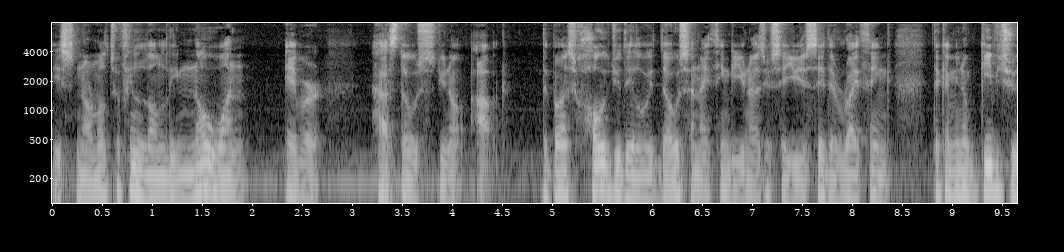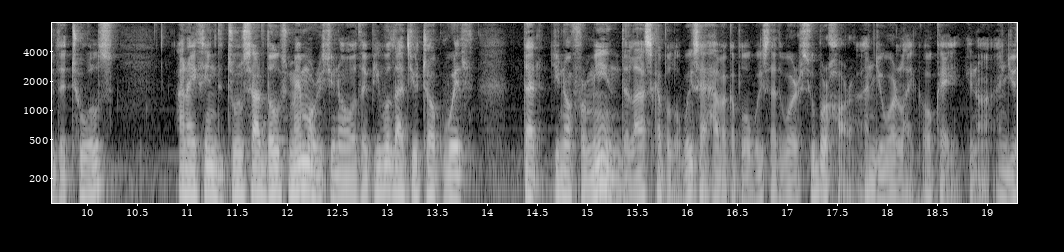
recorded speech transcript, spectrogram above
it's normal to feel lonely. No one ever has those you know out. The point is how you deal with those and i think you know as you say you say the right thing. The camino gives you the tools and i think the tools are those memories you know the people that you talk with that you know for me in the last couple of weeks i have a couple of weeks that were super hard and you were like okay you know and you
